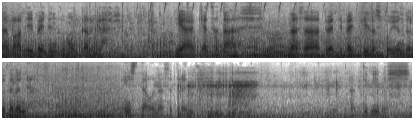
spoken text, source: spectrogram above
Napakatibay din po magkarga. Iakyat sa taas. Nasa 25 kilos po yung dala-dala niya. Yung isda o nasa 30. 30 kilos.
